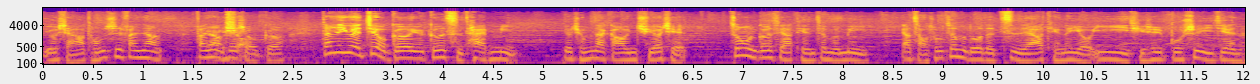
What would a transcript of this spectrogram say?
有想要同时翻唱翻唱这首歌，但是因为这首歌因为歌词太密，又全部在高音区，而且中文歌词要填这么密，要找出这么多的字，然后填的有意义，其实不是一件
